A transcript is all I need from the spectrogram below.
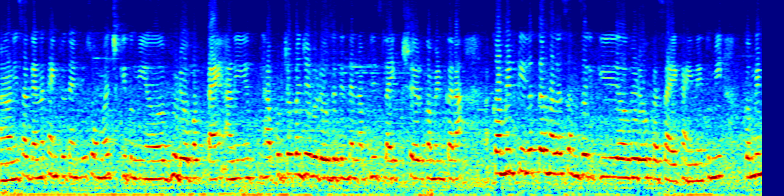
आणि सगळ्यांना थँक्यू थँक्यू सो मच की तुम्ही व्हिडिओ बघताय. आणि ह्या पुढचे पण जे व्हिडिओज येतील त्यांना प्लीज लाईक शेअर कमेंट करा. कमेंट केलं तर मला समजेल की व्हिडिओ कसा आहे काही नाही. तुम्ही कमेंट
